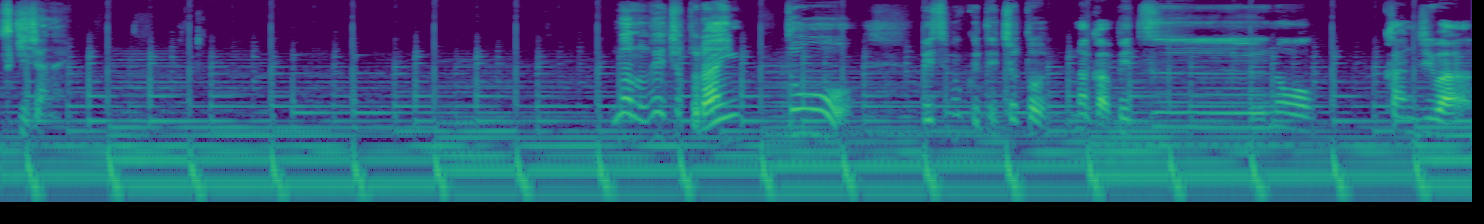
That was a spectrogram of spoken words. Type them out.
好きじゃない。なので、ちょっと LINE と Facebook ってちょっとなんか別の感じは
